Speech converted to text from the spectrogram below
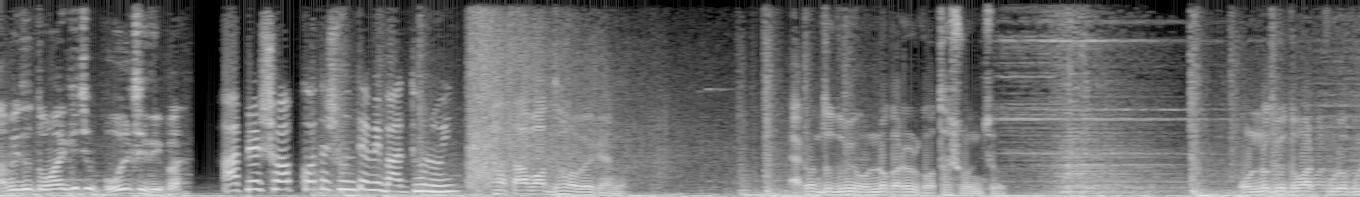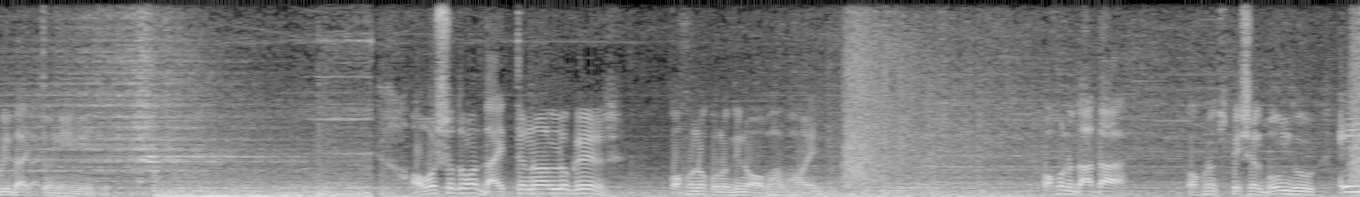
আমি তো তোমায় কিছু বলছি দীপা। আপনার সব কথা শুনতে আমি বাধ্য নই। হ্যাঁ তা বাধ্য হবে কেন? এখন তো তুমি অন্য কারোর কথা শুনছো। অন্য কেউ তোমার পুরোপুরি দায়িত্ব নিয়ে নিয়েছে। অবশ্য তোমার দায়িত্ব নেওয়ার লোকের কখনো কোনোদিনও অভাব হয়নি। কখনো দাদা কখনো স্পেশাল বন্ধু। এই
